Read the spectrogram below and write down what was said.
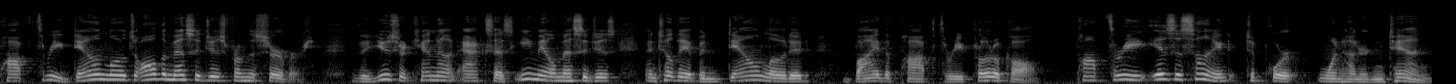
POP3 downloads all the messages from the servers. The user cannot access email messages until they have been downloaded by the POP3 protocol. POP3 is assigned to port 110.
